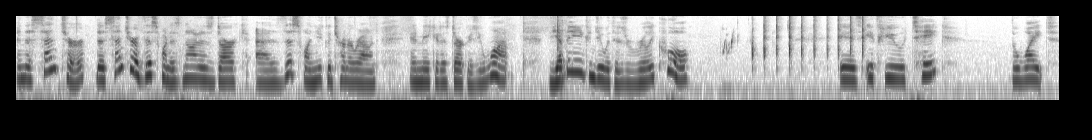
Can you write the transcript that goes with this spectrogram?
In the center, the center of this one is not as dark as this one. You can turn around and make it as dark as you want. The other thing you can do with is really cool is if you take the white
